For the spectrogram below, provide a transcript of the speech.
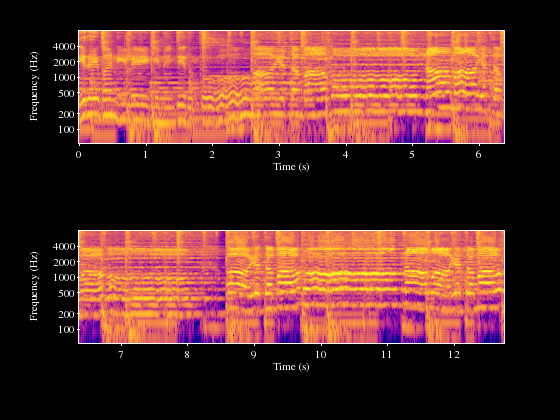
இறைவனிலே இணைந்திருப்போம். ஆயத்தமாவோம் நாம் ஆயத்தமாவோம். ஆயத்தமாவோம் நாம் ஆயத்தமாவோம்.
